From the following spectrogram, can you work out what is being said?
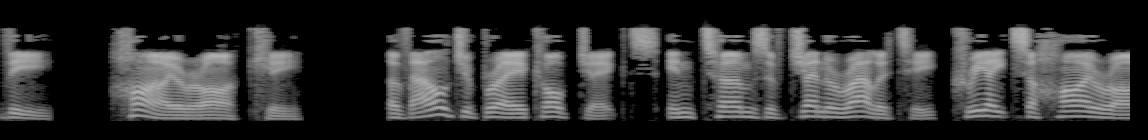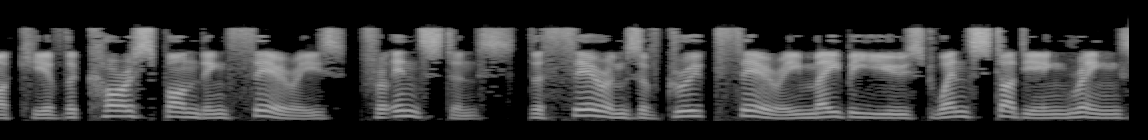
The hierarchy of algebraic objects in terms of generality creates a hierarchy of the corresponding theories. For instance, the theorems of group theory may be used when studying rings,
